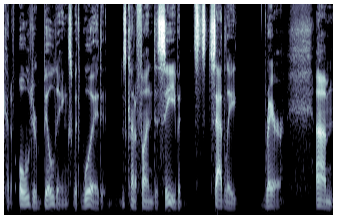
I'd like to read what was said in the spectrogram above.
kind of older buildings with wood it was kind of fun to see but sadly rare um,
